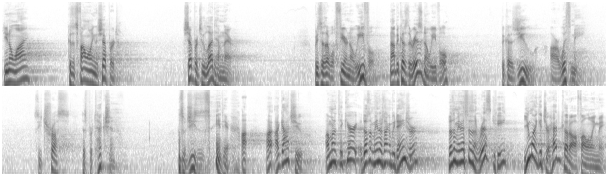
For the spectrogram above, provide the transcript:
Do you know why? Because it's following the shepherd shepherds who led him there. But he says, I will fear no evil, not because there is no evil, because you are with me. So he trusts his protection. That's what Jesus is saying here. I, I, I got you. I'm going to take care of it. It doesn't mean there's not going to be danger. It doesn't mean this isn't risky. You might get your head cut off following me,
